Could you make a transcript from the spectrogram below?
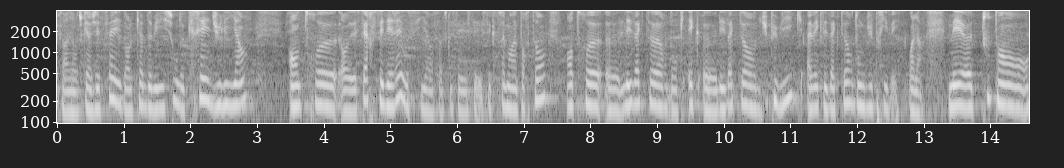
enfin, en tout cas, j'essaye dans le cadre de mes missions de créer du lien entre euh, faire fédérer aussi, hein, parce que c'est extrêmement important, entre euh, les acteurs donc euh, les acteurs du public avec les acteurs donc du privé. Voilà. Mais tout en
